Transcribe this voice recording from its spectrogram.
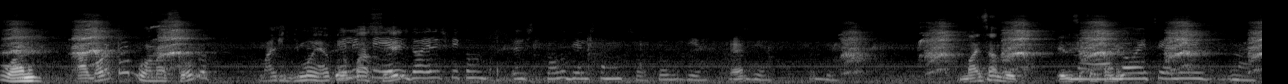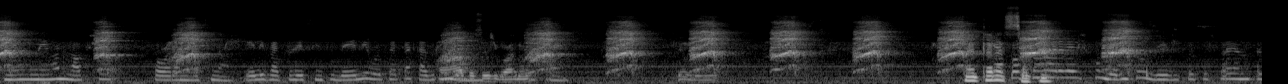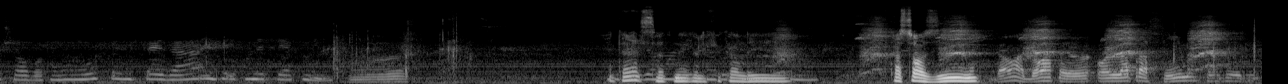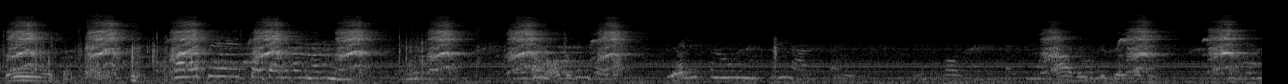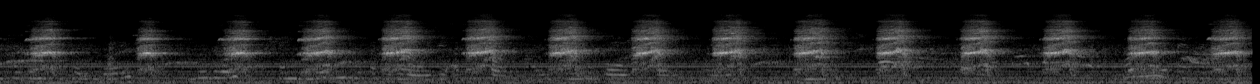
Voar, né? Agora tá bom, na sombra. Mas de manhã quando eu Eles, passei. eles, dois, eles ficam, eles, todo dia eles tomam sol, todo dia. É? Todo dia, todo dia. Mais à noite. Ele fica Na também. noite ele, não, nenhum, animal fica fora à noite não. Ele vai pro recinto dele e o outro vai pra casa com Ah, ele. vocês guardam, né? É. Entendi. É a interessante, né? comerem, inclusive, se vocês esperando o pessoal no almoço, pra gente pesar e e fornecer a comida. Ah, Interessante, né? Que ele fica ali, fica sozinho, né? Dá uma dó, rapaz. Olha lá pra cima. Eles são treinados para isso. Eles voltam, né? eles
